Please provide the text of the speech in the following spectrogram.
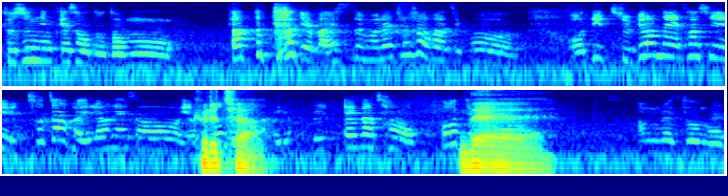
교수님께서도 너무 따뜻하게 말씀을 해주셔가지고 어디 주변에 사실 투자 관련해서 그렇죠. 볼 때가 잘 없거든요. 네. 아무래도 뭐,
